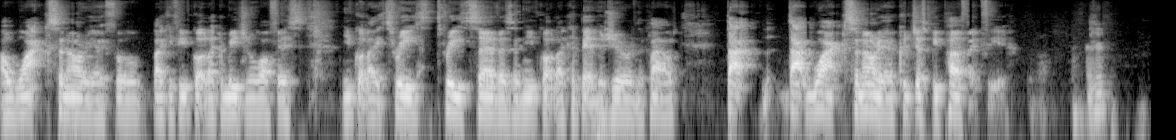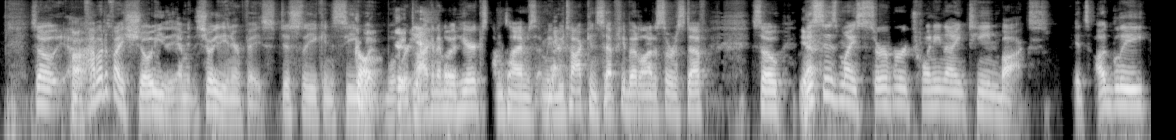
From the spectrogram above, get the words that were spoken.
a WAC scenario for like if you've got like a regional office, you've got like three three servers, and you've got like a bit of Azure in the cloud. That that WAC scenario could just be perfect for you. Mm-hmm. So uh, Perfect. how about if I show you the, I mean, show you the interface just so you can see what, what, we're talking about here. Cause sometimes, I mean, yeah. we talk conceptually about a lot of sort of stuff. So yeah. this is my server 2019 box. It's ugly.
